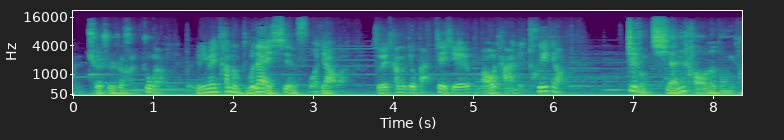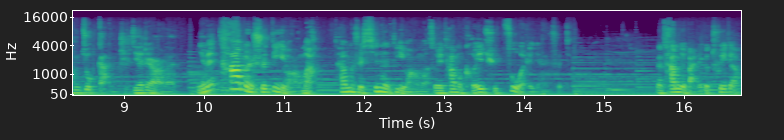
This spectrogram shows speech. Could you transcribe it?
嗯，确实是很重要的一件事，就因为他们不再信佛教了，所以他们就把这些宝塔给推掉了，这种前朝的东西，他们就敢直接这样来。因为他们是帝王嘛，他们是新的帝王嘛，所以他们可以去做这件事情。那他们就把这个推掉了。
